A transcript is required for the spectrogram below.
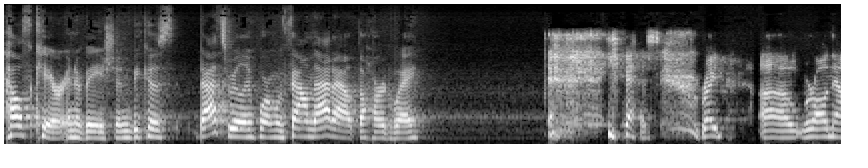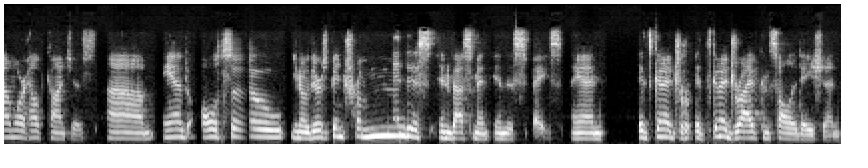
healthcare innovation because that's really important. We found that out the hard way. yes, right uh, we're all now more health conscious. Um, and also, you know, there's been tremendous investment in this space, and it's gonna dr- it's gonna drive consolidation.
